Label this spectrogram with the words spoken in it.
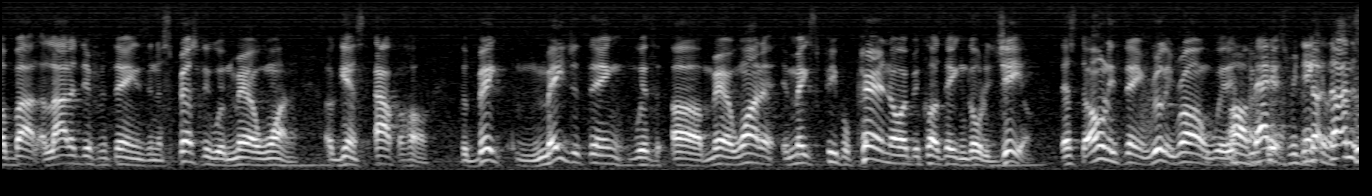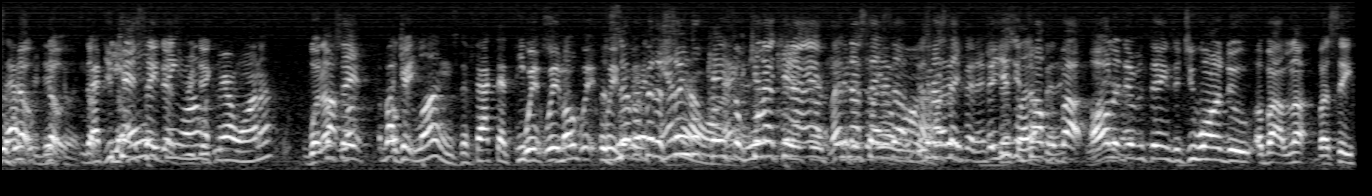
about a lot of different things, and especially with marijuana against alcohol. The big major thing with uh, marijuana, it makes people paranoid because they can go to jail. That's the only thing really wrong with it. Oh, that is ridiculous. No, no, That's no, ridiculous. no, no, That's you can't say that's thing wrong with ridiculous. marijuana? What I'm saying, about okay. your lungs, the fact that people Wait, wait, smoke. wait, There's wait, never been a single case of Can I, can I, cancer can I say something? Can I say, you can talk about all the different things that you want to do about lung, but see,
